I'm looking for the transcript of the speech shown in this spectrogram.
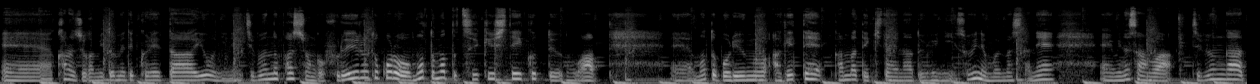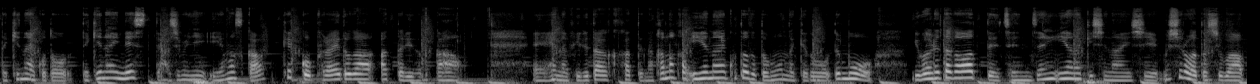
えー、彼女が認めてくれたようにね自分のパッションが震えるところをもっともっと追求していくっていうのはえー、もっとボリュームを上げて頑張っていきたいなというふうにそういうふうに思いましたね、えー、皆さんは自分ができないことできないんですって初めに言えますか？結構プライドがあったりだとかえー、変なフィルターがかかってなかなか言えないことだと思うんだけどでも言われた側って全然嫌な気しないしむしろ私は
